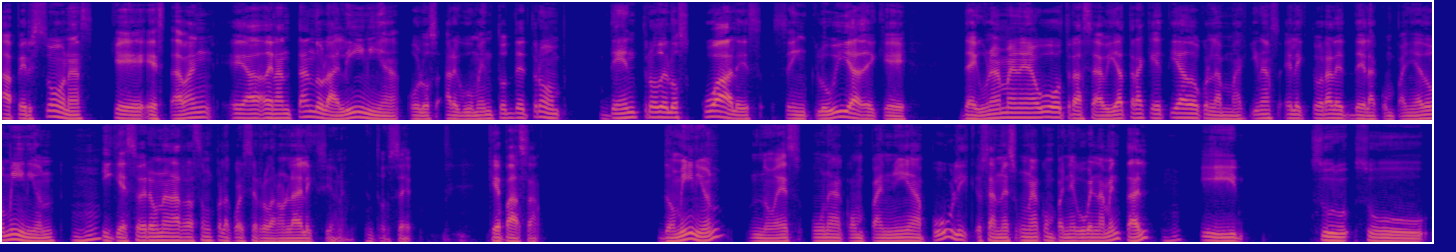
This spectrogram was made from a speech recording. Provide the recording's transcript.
a personas que estaban eh, adelantando la línea o los argumentos de Trump, dentro de los cuales se incluía de que de alguna manera u otra se había traqueteado con las máquinas electorales de la compañía Dominion y que eso era una razón por la cual se robaron las elecciones. Entonces, ¿qué pasa? Dominion no es una compañía pública, o sea, no es una compañía gubernamental y sus su,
